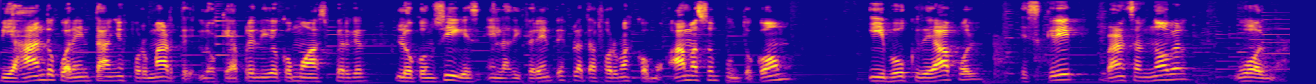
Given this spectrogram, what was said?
Viajando 40 años por Marte, lo que he aprendido como Asperger, lo consigues en las diferentes plataformas como amazon.com, ebook de Apple, Script, Barnes Noble, Walmart.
